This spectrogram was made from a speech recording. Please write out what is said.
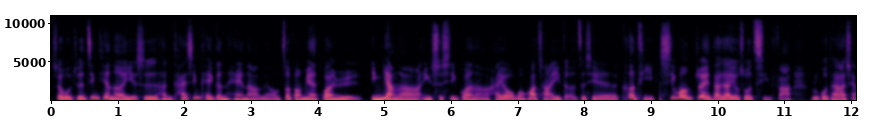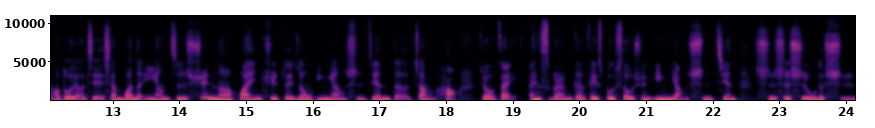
所以我觉得今天呢，也是很开心可以跟 Hannah 聊这方面关于营养啊、饮食习惯啊，还有文化差异的这些课题，希望对大家有所启发。如果大家想要多了解相关的营养资讯呢，欢迎去追踪营养时间的账号，就在 Instagram 跟 Facebook 搜寻营养时间，食是食物的。十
